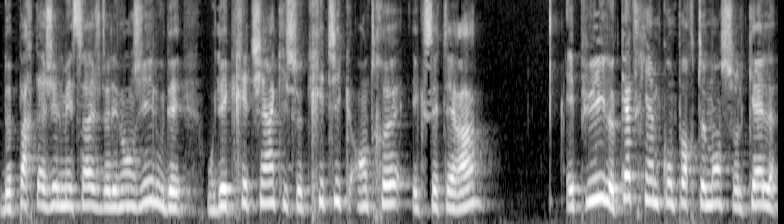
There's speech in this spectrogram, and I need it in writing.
de partager le message de l'Évangile, ou des, ou des chrétiens qui se critiquent entre eux, etc. Et puis le quatrième comportement sur lequel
